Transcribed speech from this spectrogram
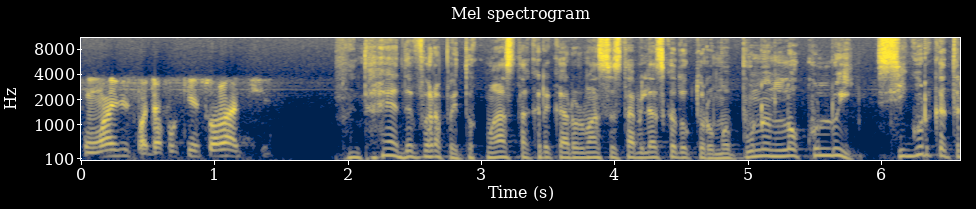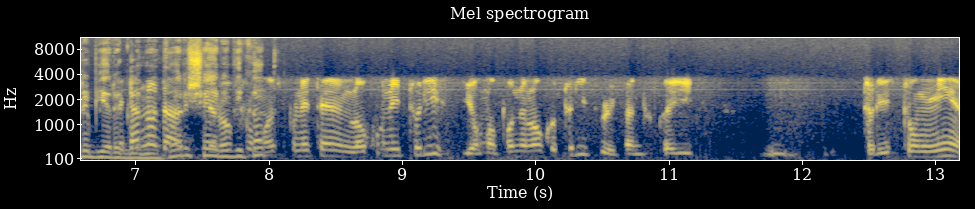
Cum ai zis, poate a făcut insolație. Da, e adevărat. Păi tocmai asta cred că ar urma să stabilească doctorul. Mă pun în locul lui. Sigur că trebuie Păi, dar nu, reglementare dar și te ai rog ridicat... frumos, spune-te în locul unui turist. Eu mă pun în locul turistului, pentru că e, turistul mie,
